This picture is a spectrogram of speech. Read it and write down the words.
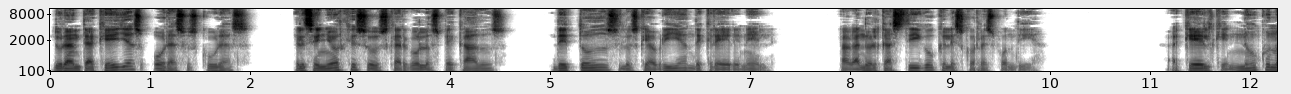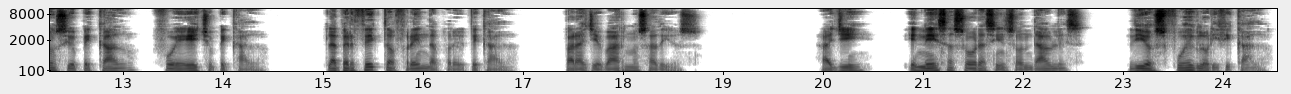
Durante aquellas horas oscuras, el Señor Jesús cargó los pecados de todos los que habrían de creer en Él, pagando el castigo que les correspondía. Aquel que no conoció pecado fue hecho pecado, la perfecta ofrenda por el pecado, para llevarnos a Dios. Allí, en esas horas insondables, Dios fue glorificado.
